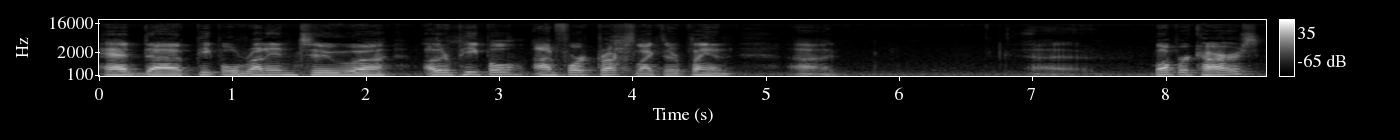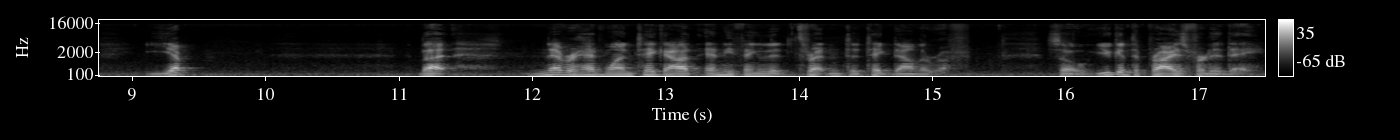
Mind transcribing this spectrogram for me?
had uh, people run into uh, other people on fork trucks like they're playing uh, uh, bumper cars. Yep. But never had one take out anything that threatened to take down the roof. So you get the prize for today.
